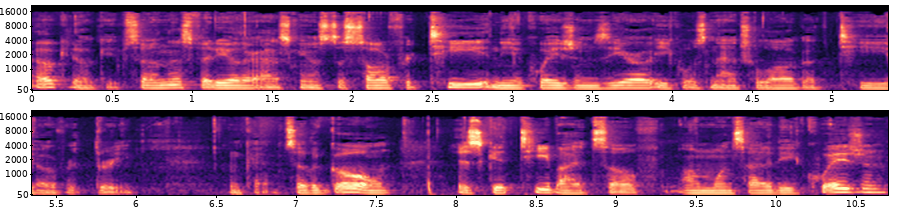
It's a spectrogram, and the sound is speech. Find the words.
Okie dokie. So in this video, they're asking us to solve for t in the equation 0 equals natural log of t over 3. Okay, so the goal is to get t by itself on one side of the equation.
